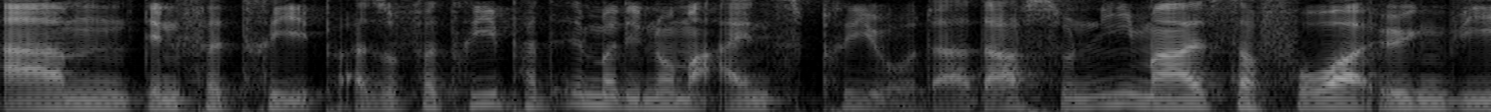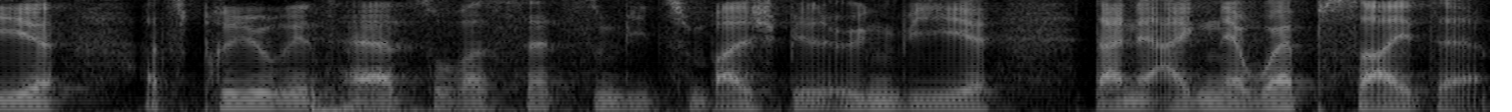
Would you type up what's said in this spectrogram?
ähm, den Vertrieb. Also Vertrieb hat immer die Nummer 1 Prio. Da darfst du niemals davor irgendwie als Priorität sowas setzen, wie zum Beispiel irgendwie deine eigene Webseite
